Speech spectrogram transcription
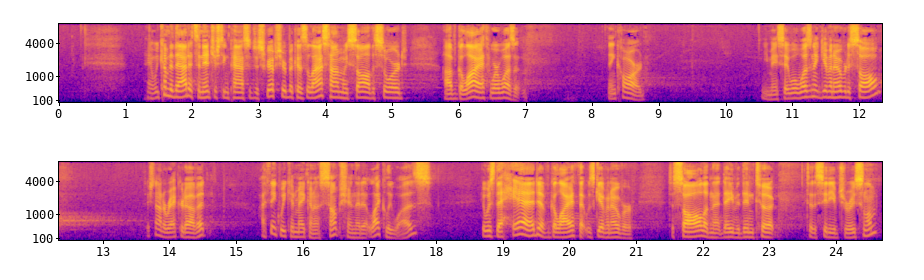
And we come to that. It's an interesting passage of Scripture because the last time we saw the sword of Goliath, where was it? Think hard. You may say, well, wasn't it given over to Saul? There's not a record of it. I think we can make an assumption that it likely was. It was the head of Goliath that was given over to Saul and that David then took to the city of Jerusalem.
